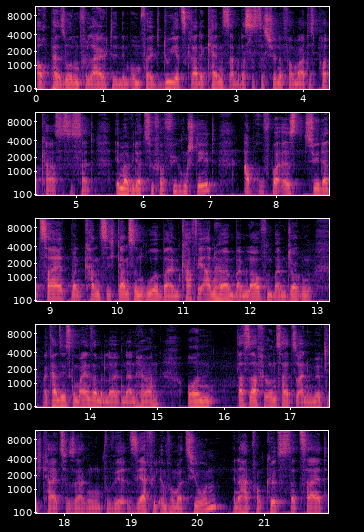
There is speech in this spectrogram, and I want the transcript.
auch Personen vielleicht in dem Umfeld, die du jetzt gerade kennst. Aber das ist das schöne Format des Podcasts, dass es halt immer wieder zur Verfügung steht, abrufbar ist zu jeder Zeit. Man kann es sich ganz in Ruhe beim Kaffee anhören, beim Laufen, beim Joggen. Man kann sich es gemeinsam mit Leuten anhören. Und das war für uns halt so eine Möglichkeit zu sagen, wo wir sehr viel Information innerhalb von kürzester Zeit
